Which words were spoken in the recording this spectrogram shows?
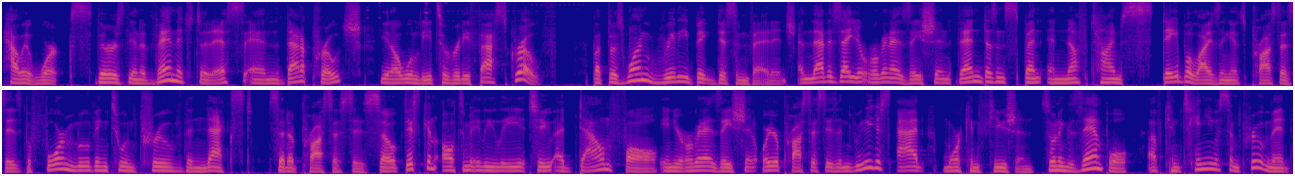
how it works. There's an advantage to this, and that approach, you know, will lead to really fast growth. But there's one really big disadvantage, and that is that your organization then doesn't spend enough time stabilizing its processes before moving to improve the next set of processes. So this can ultimately lead to a downfall in your organization or your processes and really just add more confusion. So an example of continuous improvement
